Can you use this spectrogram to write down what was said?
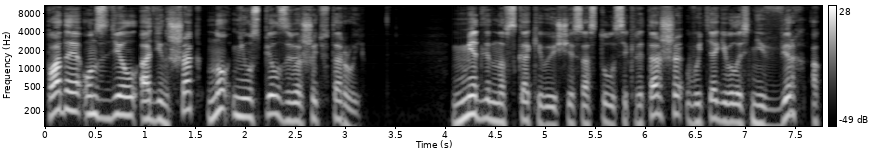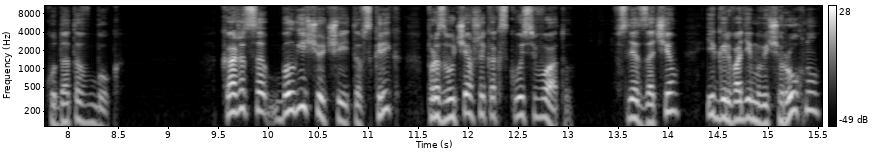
Падая, он сделал один шаг, но не успел завершить второй. Медленно вскакивающая со стула секретарша вытягивалась не вверх, а куда-то в бок. Кажется, был еще чей-то вскрик, прозвучавший как сквозь вату, вслед за чем Игорь Вадимович рухнул,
